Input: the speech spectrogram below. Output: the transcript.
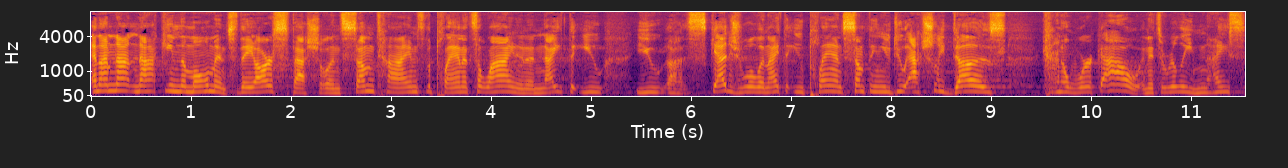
And I'm not knocking the moments, they are special. And sometimes the planets align, and a night that you, you uh, schedule, a night that you plan, something you do actually does kind of work out. And it's a really nice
